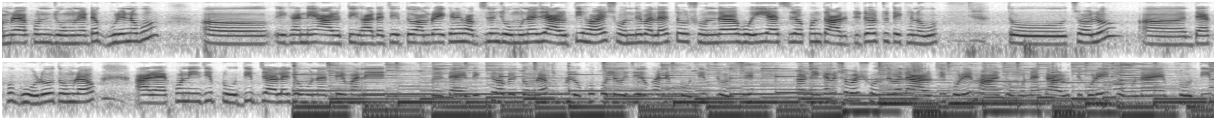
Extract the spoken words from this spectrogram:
আমরা এখন যমুনাটা ঘুরে নেব। এখানে আরতি ঘাট আছে। তো আমরা এখানে ভাবছিলাম যমুনায় যে আরতি হয় সন্ধেবেলায়। তো সন্ধ্যা হয়েই আসছে যখন, তো আরতিটাও একটু দেখে নেব। তো চলো দেখো, ঘোরো তোমরাও। আর এখন এই যে প্রদীপ জ্বালায় যমুনাতে মানে দেখ- দেখতে হবে তোমরা। লক্ষ্য করলে ওই যে ওখানে প্রদীপ জ্বলছে। কারণ এখানে সবাই সন্ধেবেলা আরতি করে, মা যমুনাকে আরতি করে, যমুনায় প্রদীপ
